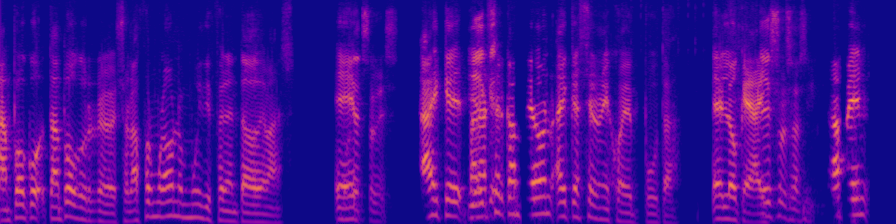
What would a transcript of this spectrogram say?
Tampoco, tampoco creo eso. La Fórmula 1 es muy diferente a lo demás. Eh, Eso es. hay que, para hay que- ser campeón hay que ser un hijo de puta. Es lo que hay. Eso es así. Verstappen,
